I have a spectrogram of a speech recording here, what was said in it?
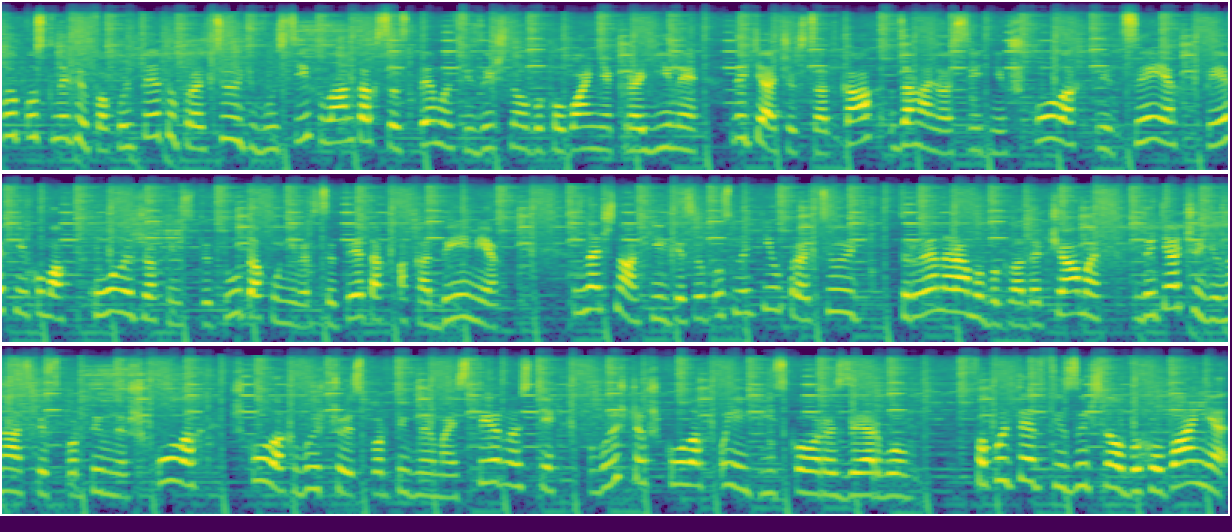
Випускники факультету працюють в усіх ланках системи фізичного виховання країни, дитячих садках, загальноосвітніх школах, ліцеях, технікумах, коледжах, інститутах, університетах, академіях. Значна кількість випускників працюють тренерами, викладачами в дитячо-юнацьких спортивних школах, школах вищої спортивної майстерності, вищих школах Олімпійського резерву. Факультет фізичного виховання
